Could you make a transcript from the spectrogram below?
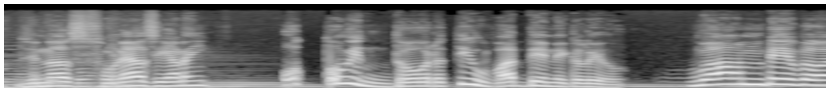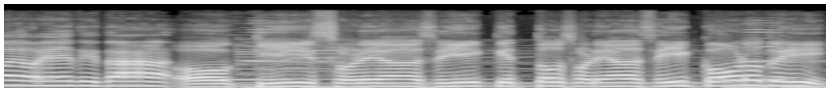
ਜਿੰਨਾ ਸੁਣਿਆ ਸੀਗਾ ਨਾ ਜੀ, ਉਹ ਤੋਂ ਵੀ ਦੋ ਰਤੀ ਵੱਧ ਹੀ ਨਿਕਲੇ ਹੋ। ਬੰਬੇ ਬੁਲਾਏ ਹੋਏ ਤੁਸੀਂ ਤਾਂ ਉਹ ਕੀ ਸੁਣਿਆ ਸੀ ਕਿੱਥੋਂ ਸੁਣਿਆ ਸੀ ਕੌਣ ਹੋ ਤੁਸੀਂ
